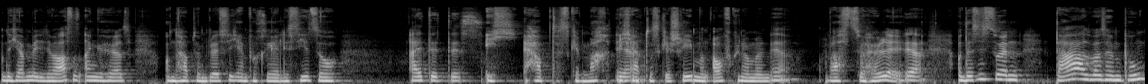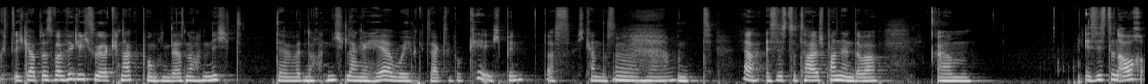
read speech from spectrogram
und ich habe mir die Masters angehört und habe dann plötzlich einfach realisiert, so, I did this. Ich habe das gemacht, ja. ich habe das geschrieben und aufgenommen. Ja. Was zur Hölle. Ja. Und das ist so ein, da war so ein Punkt, ich glaube, das war wirklich so der Knackpunkt und der ist noch nicht, der wird noch nicht lange her, wo ich gesagt habe, okay, ich bin das, ich kann das. Mhm. Und ja, es ist total spannend, aber ähm, es ist dann auch,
